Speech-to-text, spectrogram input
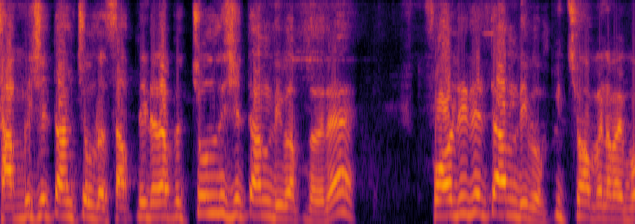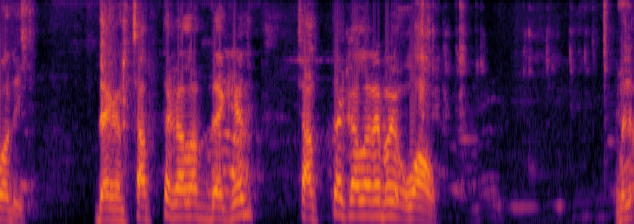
ছাব্বিশে টান চলতেছে আপনি এটা আপনি চল্লিশে টান দিব আপনাদের হ্যাঁ? ফর্টিতে টান দিব কিছু হবে না ভাই বডি দেখেন চারটা কালার দেখেন চারটা কালারে ভাই ওয়াও মানে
